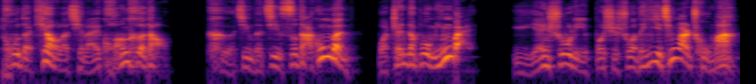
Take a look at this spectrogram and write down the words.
突地跳了起来，狂喝道：“可敬的祭司大公们，我真的不明白，语言书里不是说的一清二楚吗？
